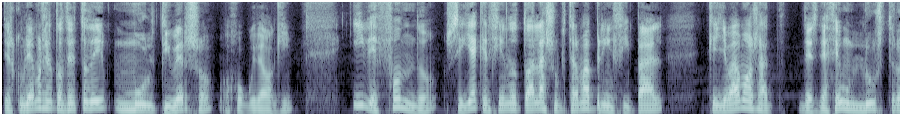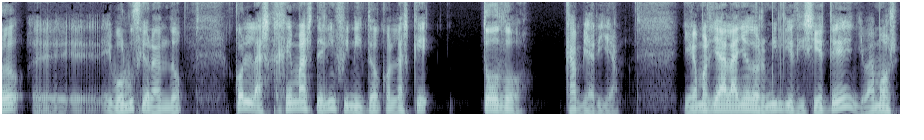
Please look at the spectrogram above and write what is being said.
Descubríamos el concepto de multiverso, ojo, cuidado aquí, y de fondo seguía creciendo toda la subtrama principal que llevamos desde hace un lustro eh, evolucionando con las gemas del infinito con las que todo cambiaría. Llegamos ya al año 2017, llevamos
